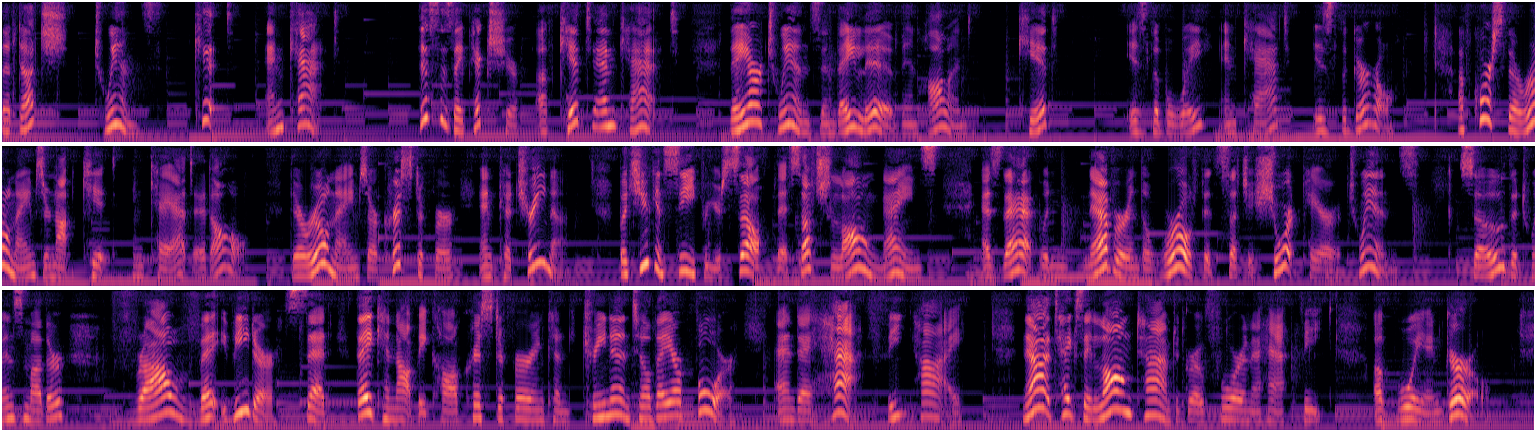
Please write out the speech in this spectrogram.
the Dutch twins, Kit and Kat. This is a picture of Kit and Kat. They are twins and they live in Holland. Kit is the boy and Kat is the girl. Of course, their real names are not Kit and Kat at all. Their real names are Christopher and Katrina. But you can see for yourself that such long names as that would never in the world fit such a short pair of twins. So the twins' mother, Frau Wieder, said they cannot be called Christopher and Katrina until they are four and a half feet high. Now it takes a long time to grow four and a half feet of boy and girl.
